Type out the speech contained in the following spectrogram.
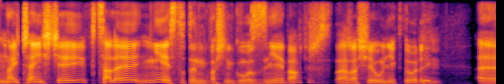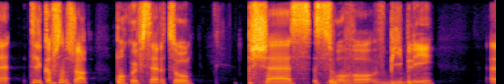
najczęściej wcale nie jest to ten właśnie głos z nieba, chociaż zdarza się u niektórych, Mhm. e, tylko przez na przykład pokój w sercu, przez słowo w Biblii, e,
